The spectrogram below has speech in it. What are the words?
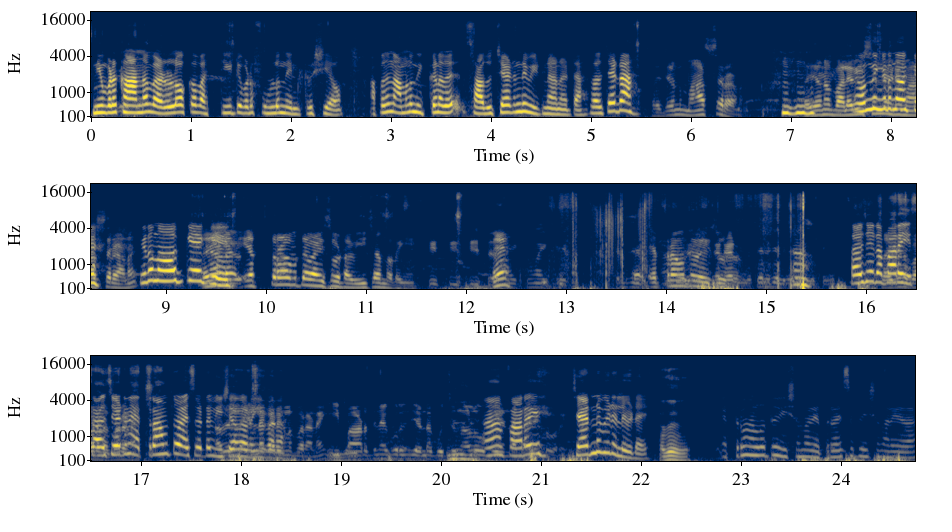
ഇനി ഇവിടെ കാണുന്ന വെള്ളമൊക്കെ വറ്റിയിട്ട് ഇവിടെ ഫുള്ള് നെൽകൃഷിയാവും. അപ്പോൾ നമ്മൾ നിൽക്കുന്നത് സതുച്ചേട്ടന്റെ വീട്ടിലാണ് കേട്ടോ. സതുച്ചേട്ടാ. ഇവിടെ എത്രാമത്തെ വയസ്സോട്ടാ വീശാൻ തുടങ്ങി? എത്രാമത്തെ വയസ്സോട്ടാ സതുച്ചേട്ടാ പറയ്. സതുച്ചേട്ടൻ എത്രാമത്തെ വയസ്സോട്ട് വീശാൻ തുടങ്ങി പറ. ആ പറയ്. ചേട്ടന്റെ വീടല്ലേ ഇവിടെ? അതെ എത്ര നാളോട്ട് വീശാൻ തുടങ്ങി? എത്ര വയസ്സോട്ട് വീശാൻ തുടങ്ങിയതാ?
